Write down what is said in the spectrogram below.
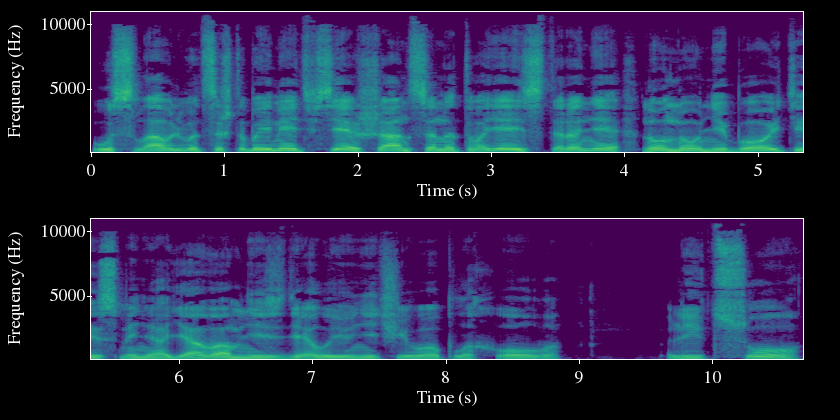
уславливаться, чтобы иметь все шансы на твоей стороне? Ну-ну, не бойтесь меня, я вам не сделаю ничего плохого». Лицо,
